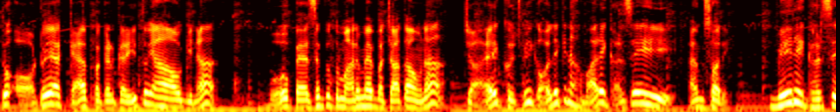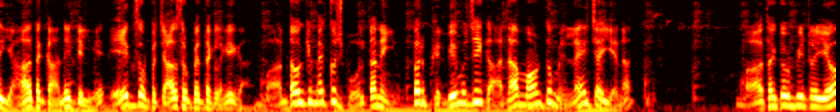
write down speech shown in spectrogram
तो ऑटो या कैब पकड़ कर ही तो यहाँ आओगी ना? वो पैसे तो तुम्हारे मैं बचाता हूँ ना? चाहे कुछ भी कहो लेकिन हमारे घर से ही। आई एम सॉरी मेरे घर से यहाँ तक आने के लिए एक सौ पचास रूपए तक लगेगा। मानता हूँ कि मैं कुछ बोलता नहीं हूँ पर फिर भी मुझे एक आधा अमाउंट तो मिलना ही चाहिए ना। माथा क्यों पीट रही हो?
